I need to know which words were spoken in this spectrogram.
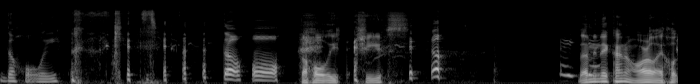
the holy, I can't stand the whole. The Holy Chiefs. I, I mean, they kind of are like ho-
